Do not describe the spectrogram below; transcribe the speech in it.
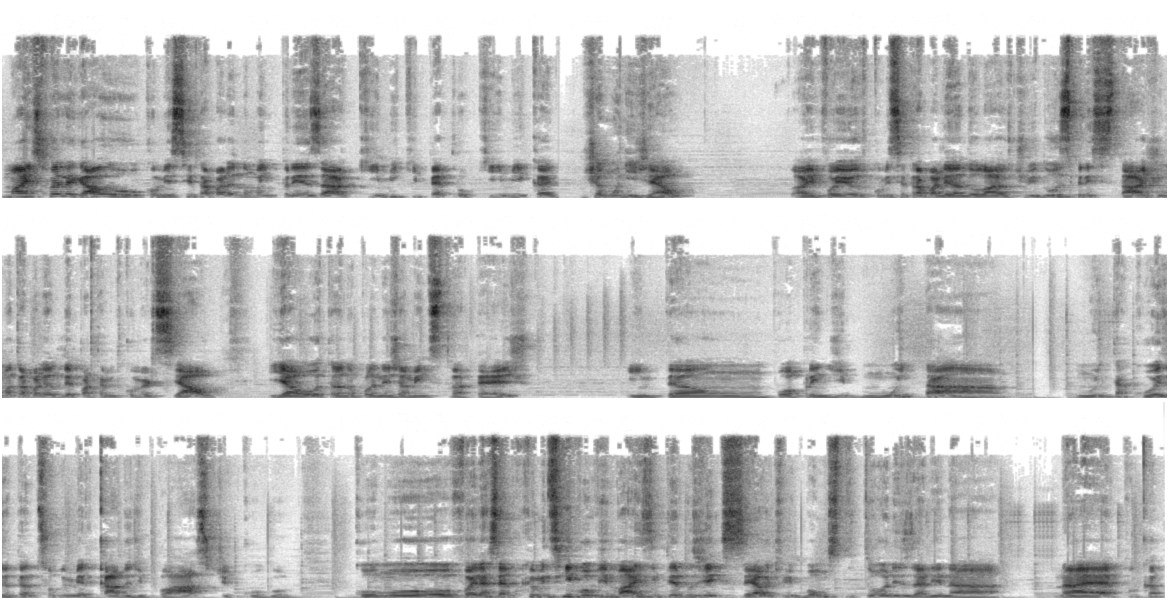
Mas foi legal, eu comecei trabalhando numa empresa química e petroquímica, chama Unigel. Aí foi, eu comecei trabalhando lá, eu tive duas experiências de estágio, uma trabalhando no departamento comercial e a outra no planejamento estratégico. Então, pô, aprendi muita, muita coisa, tanto sobre mercado de plástico, como foi nessa época que eu me desenvolvi mais em termos de Excel, eu tive bons tutores ali na, na época.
